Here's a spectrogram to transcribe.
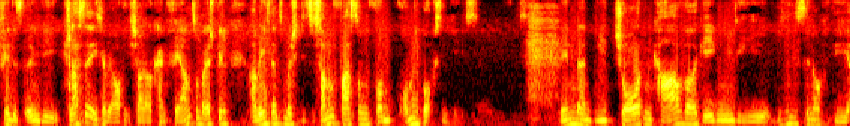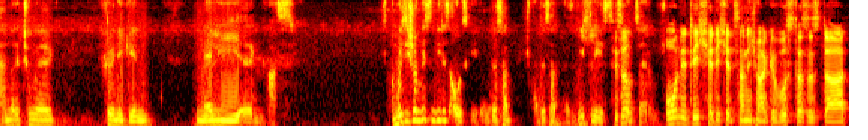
finde es irgendwie klasse. Ich habe ja auch, ich schaue ja auch kein Fern zum Beispiel. Aber wenn ich dann zum Beispiel die Zusammenfassung vom Promi-Boxen lese, wenn dann die Jordan Carver gegen die, wie hieß sie noch, die andere Dschungelkönigin, Melly irgendwas. Da muss ich schon wissen, wie das ausgeht. Und deshalb, deshalb, also ich lese Siehst du, Bildzeitung. ohne dich hätte ich jetzt noch nicht mal gewusst, dass es da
